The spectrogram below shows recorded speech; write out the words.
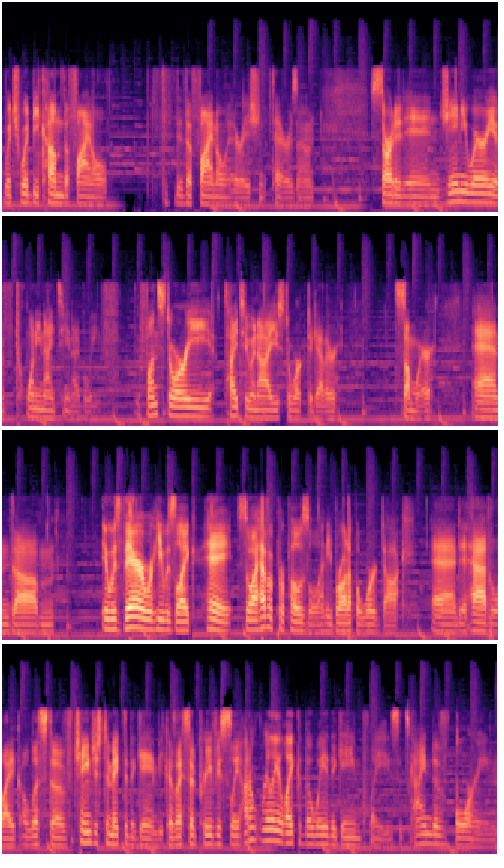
which would become the final, the final iteration of Terra Zone. started in January of 2019, I believe. Fun story, Taitu and I used to work together somewhere, and um, it was there where he was like, "Hey, so I have a proposal," and he brought up a Word doc, and it had like a list of changes to make to the game because I said previously I don't really like the way the game plays. It's kind of boring.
